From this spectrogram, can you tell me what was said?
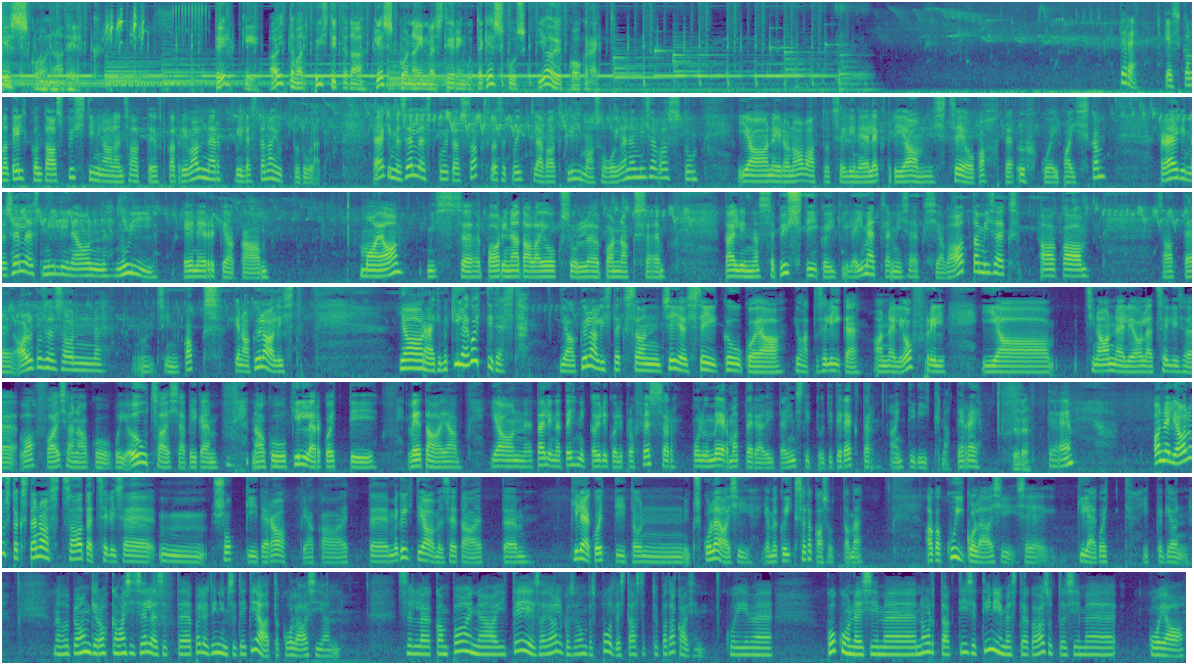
keskkonnatelk. telki aitavad püstitada Keskkonnainvesteeringute Keskus ja Ökokratt. tere, Keskkonnatelk on taas püsti, mina olen saatejuht Kadri Valner, millest täna juttu tuleb räägime sellest, kuidas sakslased võitlevad kliima soojenemise vastu ja neil on avatud selline elektrijaam, mis CO2 õhku ei paiska. räägime sellest, milline on nullenergiaga maja, mis paari nädala jooksul pannakse Tallinnasse püsti kõigile imetlemiseks ja vaatamiseks, aga saate alguses on siin kaks kena külalist ja räägime kilekottidest. ja külalisteks on JSA Go-koja juhatuse liige Anneli Ohvril ja sina, Anneli, oled sellise vahva asja nagu, või õudsa asja pigem, nagu killerkoti vedaja ja on Tallinna Tehnikaülikooli professor, polümeermaterjalide instituudi direktor Anti Viikna, tere! tere! tere! Anneli, alustaks tänast saadet sellise mm, šokiteraapiaga, et et eh, me kõik teame seda, et eh, kilekotid on üks kole asi ja me kõik seda kasutame. aga kui kole asi see kilekott ikkagi on? no võib-olla ongi rohkem asi selles, et eh, paljud inimesed ei tea, et ta kole asi on. selle kampaania idee sai alguse umbes poolteist aastat juba tagasi, kui me kogunesime noorte aktiivsete inimestega asutasime koja,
